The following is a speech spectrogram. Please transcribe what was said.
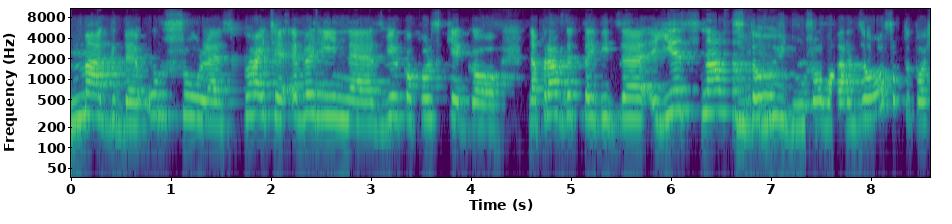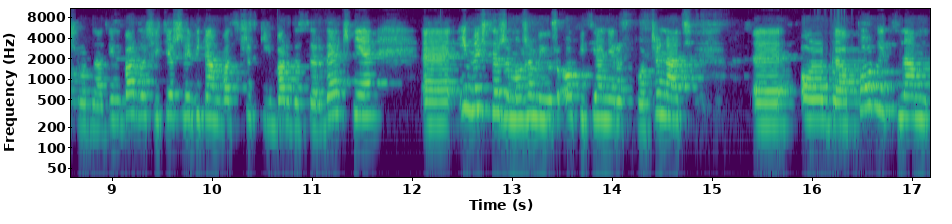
Magdę, Urszulę, słuchajcie, Ewelinę z Wielkopolskiego. Naprawdę tutaj widzę, jest nas mhm. dość dużo, bardzo osób tu pośród nas, więc bardzo się cieszę. Witam Was wszystkich bardzo serdecznie e, i myślę, że możemy już oficjalnie rozpoczynać. E, Olga, powiedz nam,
